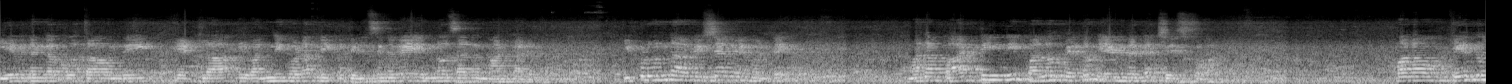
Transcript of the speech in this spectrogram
ఏ విధంగా పోతా ఉంది ఎట్లా ఇవన్నీ కూడా మీకు తెలిసినవే ఎన్నోసార్లు మాట్లాడారు ఇప్పుడున్న విషయం ఏమంటే మన పార్టీని బలోపేతం ఏ విధంగా చేసుకోవాలి? మనం కేంద్ర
